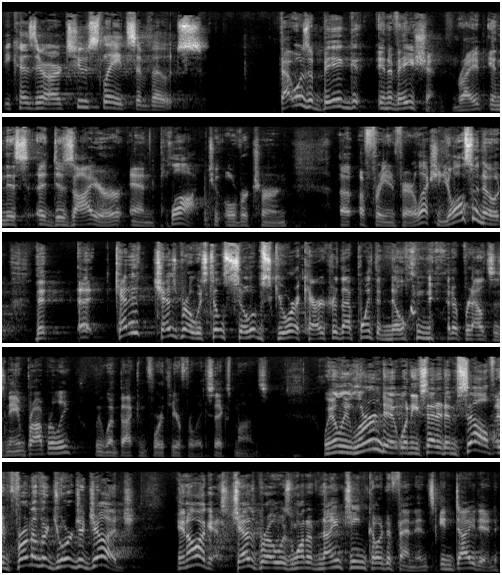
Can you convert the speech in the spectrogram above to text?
because there are two slates of votes. That was a big innovation, right, in this uh, desire and plot to overturn a, free and fair election. You'll also note that uh, Kenneth Chesebro was still so obscure a character at that point that no one knew how to pronounce his name properly. We went back and forth here for like six months. We only learned it when he said it himself in front of a Georgia judge. In August, Chesebro was one of 19 co-defendants indicted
